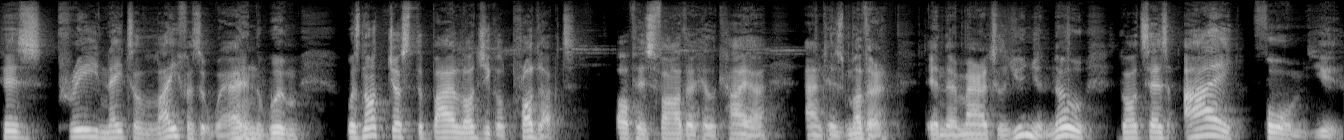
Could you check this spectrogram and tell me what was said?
his prenatal life, as it were, in the womb, was not just the biological product of his father Hilkiah and his mother in their marital union. No, God says, I formed you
